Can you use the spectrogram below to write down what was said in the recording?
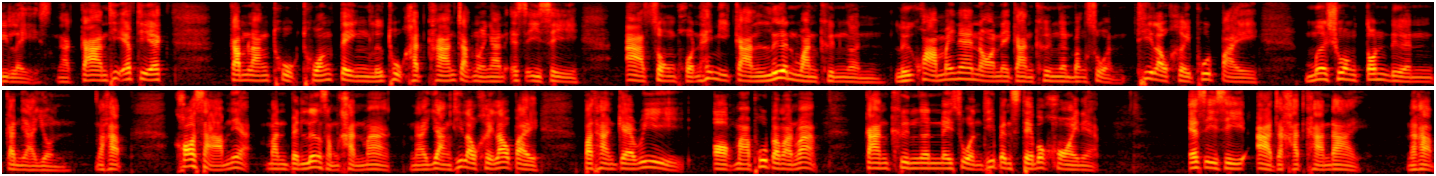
delays นะการที่ FTX กำลังถูกท้วงติง หรือถูกคัดค้านจากหน่วยงาน SEC อาจส่งผลให้มีการเลื่อนวันคืนเงิน หรือความไม่แน่นอนในการคืนเงินบางส่วน ที่เราเคยพูดไปเมื่อช่วงต้นเดือนกันยายนนะครับ ข้อ3เนี่ยมันเป็นเรื่องสำคัญมากนะอย่างที่เราเคยเล่าไปประธานแกรี่ออกมาพูดประมาณว่า การคืนเงินในส่วนที่เป็น stable coin เนี่ย SEC อาจจะคัดค้านได้นะครับ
